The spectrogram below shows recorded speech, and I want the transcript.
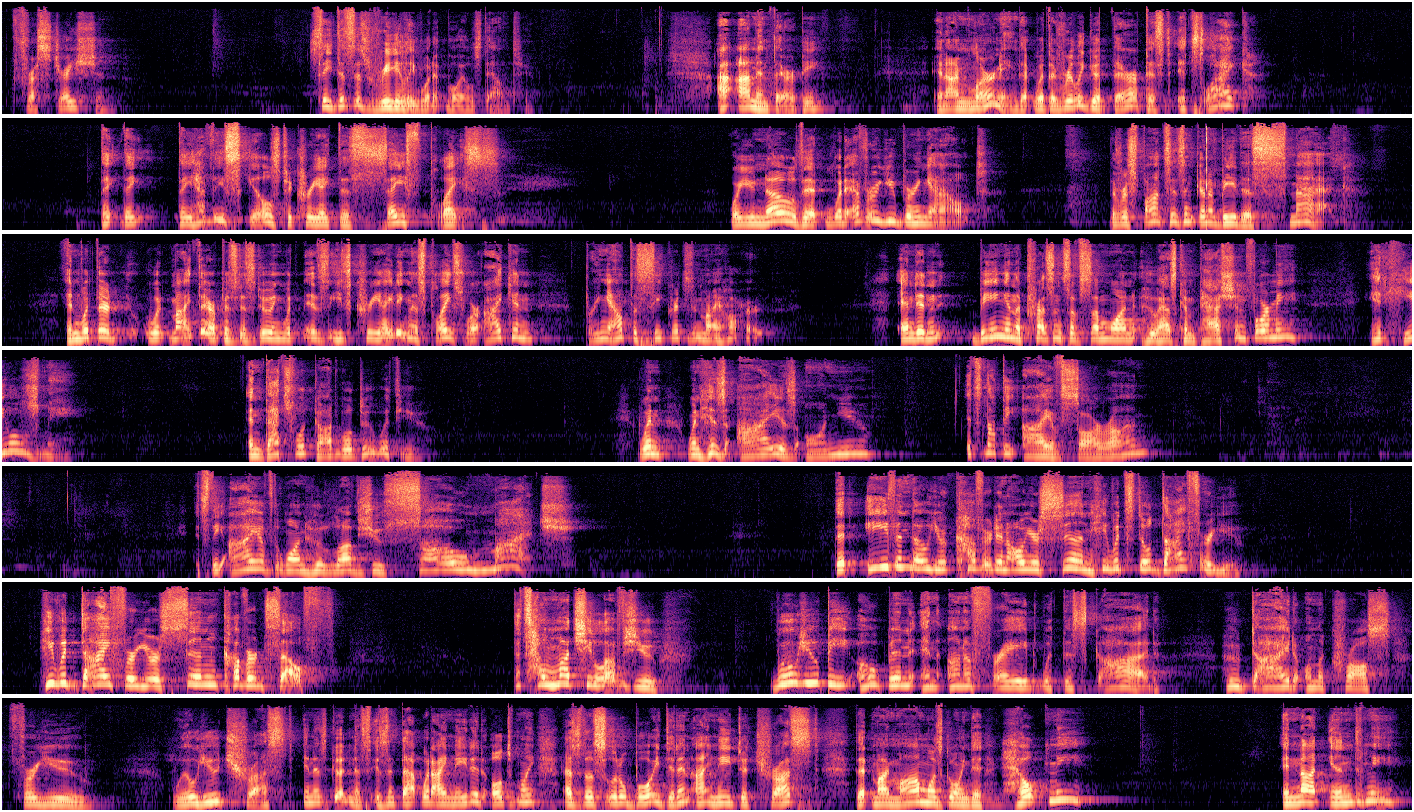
frustration? See, this is really what it boils down to. I, am in therapy, and I'm learning that with a really good therapist, it's like they, they, they have these skills to create this safe place where you know that whatever you bring out, the response isn't going to be this smack. And what, they're, what my therapist is doing with, is he's creating this place where I can bring out the secrets in my heart. And in being in the presence of someone who has compassion for me, it heals me. And that's what God will do with you. When, when his eye is on you, it's not the eye of Sauron. It's the eye of the one who loves you so much that even though you're covered in all your sin, he would still die for you. He would die for your sin covered self. That's how much he loves you. Will you be open and unafraid with this God who died on the cross for you? Will you trust in his goodness? Isn't that what I needed ultimately as this little boy? Didn't I need to trust that my mom was going to help me and not end me?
